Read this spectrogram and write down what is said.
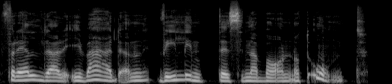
föräldrar i världen vill inte sina barn något ont.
